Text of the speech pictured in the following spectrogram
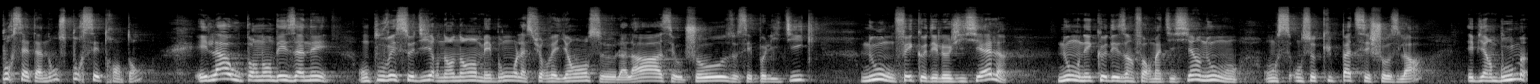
pour cette annonce, pour ces 30 ans. Et là où pendant des années, on pouvait se dire non, non, mais bon, la surveillance, euh, là, là, c'est autre chose, c'est politique. Nous, on fait que des logiciels. Nous, on n'est que des informaticiens. Nous, on ne s'occupe pas de ces choses-là. Eh bien, boum,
